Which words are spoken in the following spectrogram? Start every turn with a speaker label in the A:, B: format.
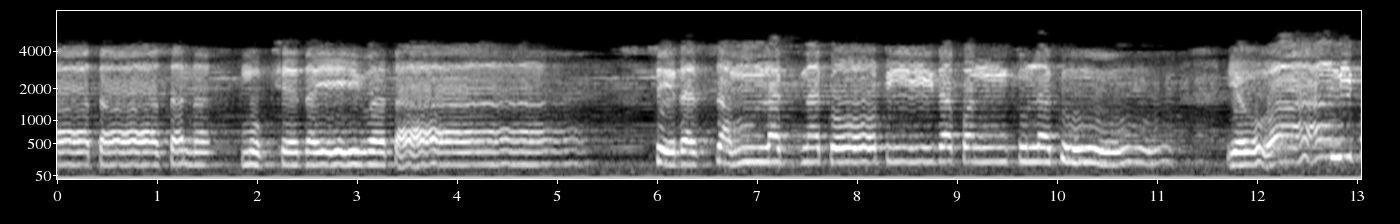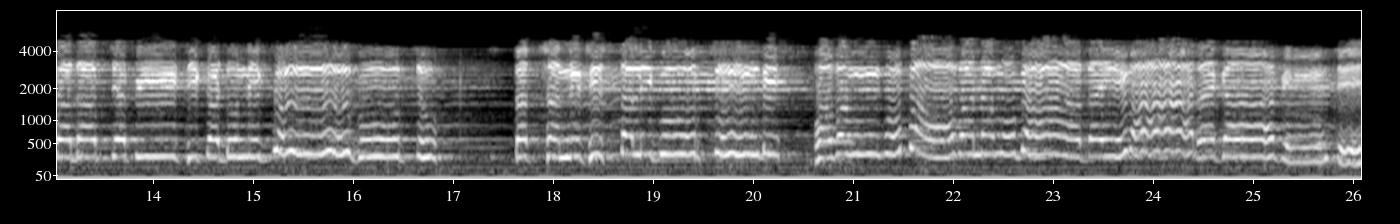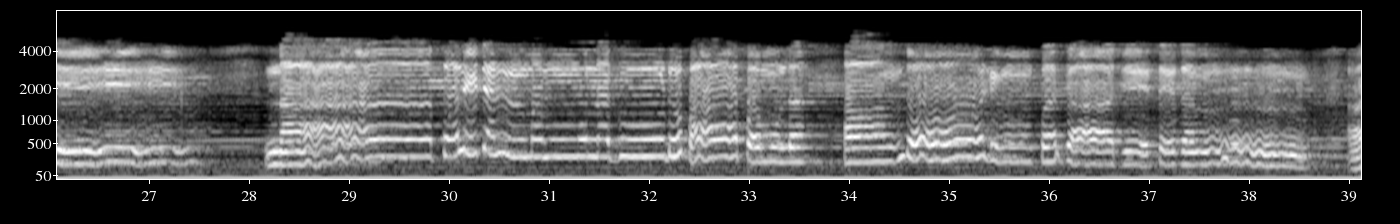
A: జలజాతాసన ముఖ్య దైవత శిరస్సంలగ్న కోటీర పంక్తులకు యౌవాని పదాబ్జ పీఠికడు నిగుల్గూర్చు తత్సన్నిధిస్థలి గూర్చుండి భవంబు పావనముగా దైవారగా వించి నా తొలి జన్మమ్మున గూడు పాపముల ఆందోళింపగా చేసేదన్ ఆ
